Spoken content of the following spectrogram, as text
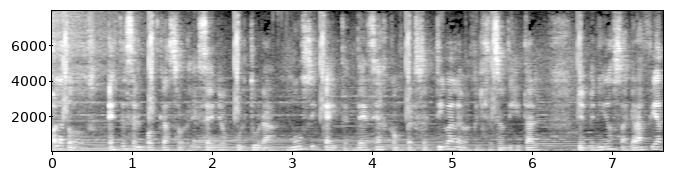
Hola a todos, este es el podcast sobre diseño, cultura, música y tendencias con perspectiva a la evangelización digital. Bienvenidos a Grafiat,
